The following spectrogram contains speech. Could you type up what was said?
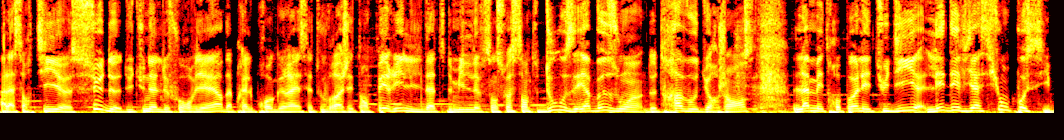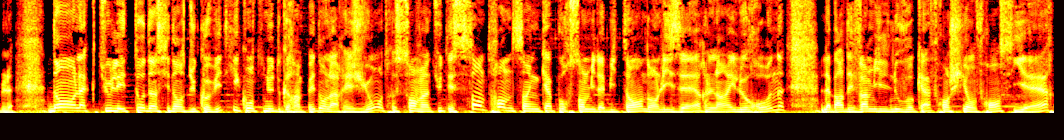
à la sortie euh, sud du tunnel de Fourvière. D'après le progrès, cet ouvrage est en péril. Il date de 1972 et a besoin de travaux d'urgence. La métropole étudie les déviations possibles. Dans l'actu, les taux d'incidence du Covid qui continuent de grimper dans la région entre 128 et 135 cas pour 100 000 habitants dans l'Isère, l'Ain et le Rhône. La barre des 20 000 nouveaux cas franchis en France hier.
